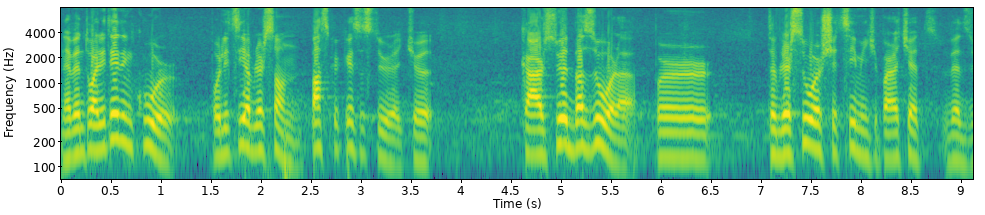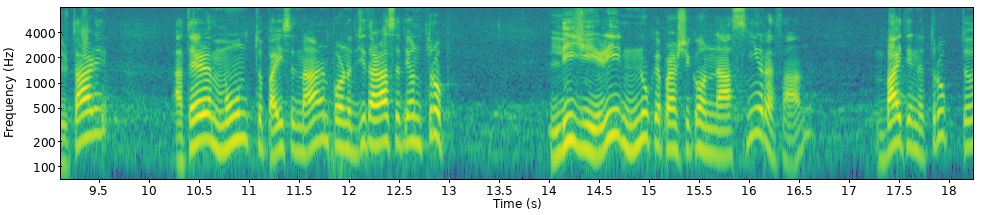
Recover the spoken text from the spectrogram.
Në eventualitetin kur Policia vlerëson, pas kërkesës së tyre, që ka arsye të bazuara për të vlerësuar shqetësimin që paraqet vetë zyrtari, atëherë mund të pajiset me armë, por në të gjitha rastet jo në trup. Ligji i ri nuk e parashikon në asnjë rrethanë mbajtjen në trup të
